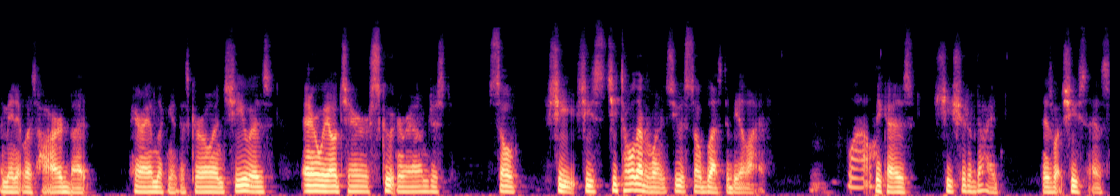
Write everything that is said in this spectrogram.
I mean, it was hard. But here I am looking at this girl, and she was in her wheelchair, scooting around, just so she she's she told everyone she was so blessed to be alive. Wow. Because she should have died, is what she says.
